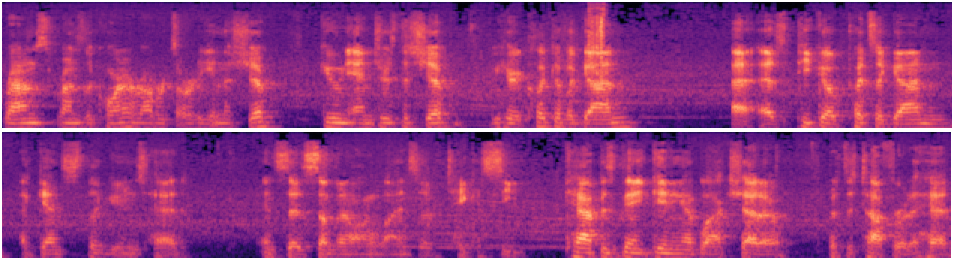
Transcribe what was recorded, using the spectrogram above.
rounds runs the corner. Robert's already in the ship. Goon enters the ship. We hear a click of a gun uh, as Pico puts a gun against the goon's head and says something along the lines of "Take a seat." Cap is gaining a black shadow, but it's a tough road ahead.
